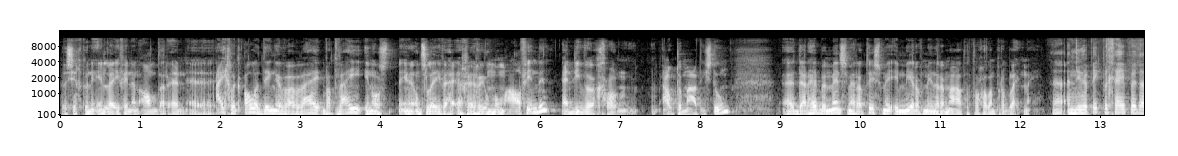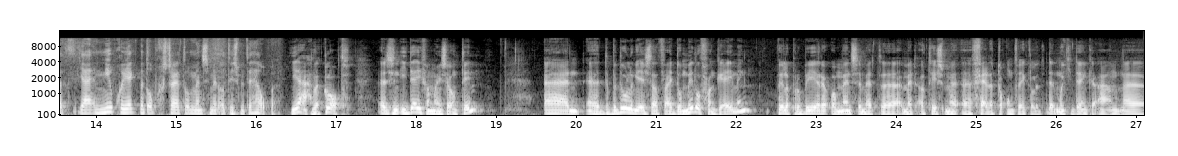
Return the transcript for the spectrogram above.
Dus zich kunnen inleven in een ander. En eh, eigenlijk alle dingen waar wij, wat wij in ons, in ons leven heel normaal vinden en die we gewoon automatisch doen. Eh, daar hebben mensen met autisme in meer of mindere mate toch wel een probleem mee. Ja, en nu heb ik begrepen dat jij een nieuw project bent opgestart om mensen met autisme te helpen. Ja, dat klopt. Het is een idee van mijn zoon Tim. En eh, de bedoeling is dat wij door middel van gaming willen proberen om mensen met, eh, met autisme eh, verder te ontwikkelen. Dan moet je denken aan, eh,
